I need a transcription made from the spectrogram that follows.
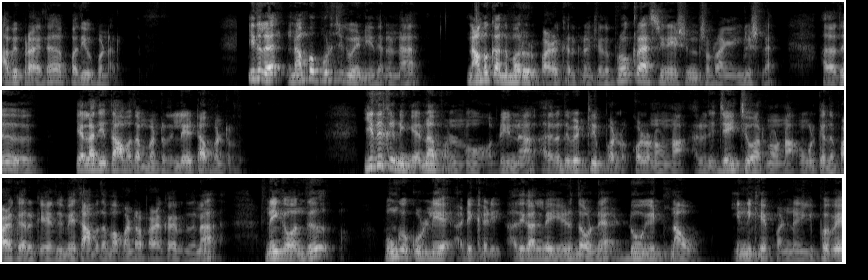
அபிப்பிராயத்தை பதிவு பண்ணார். இதில் நம்ம புரிஞ்சுக்க வேண்டியது என்னென்னா நமக்கு அந்த மாதிரி ஒரு பழக்கம் இருக்குன்னு வச்சு ப்ரோக்ராஸ்டினேஷன் சொல்கிறாங்க இங்கிலீஷில். அதாவது எல்லாத்தையும் தாமதம் பண்ணுறது லேட்டாக பண்ணுறது இதுக்கு நீங்கள் என்ன பண்ணணும் அப்படின்னா அதுலேருந்து வெற்றி பட- கொள்ளணும்னா அதுலேருந்து ஜெயிச்சு வரணும்னா உங்களுக்கு அந்த பழக்கம் இருக்குது எதுவுமே தாமதமாக பண்ணுற பழக்கம் இருந்ததுன்னா நீங்கள் வந்து உங்களுக்குள்ளேயே அடிக்கடி அதிகாலையில் எழுந்தவுடனே டூ இட் நவ் இன்னைக்கே பண்ணு இப்போவே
